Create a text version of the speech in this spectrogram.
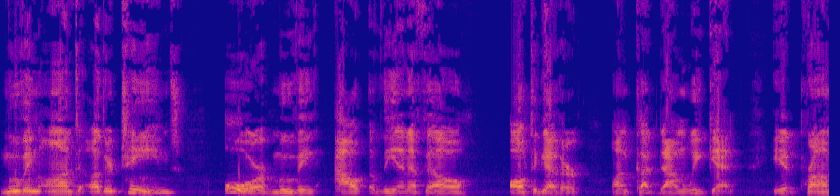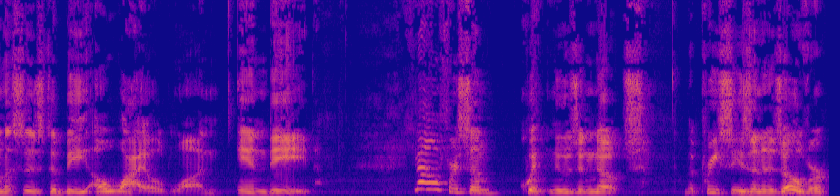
moving on to other teams or moving out of the NFL altogether on cut down weekend. It promises to be a wild one indeed. Now for some quick news and notes. The preseason is over,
